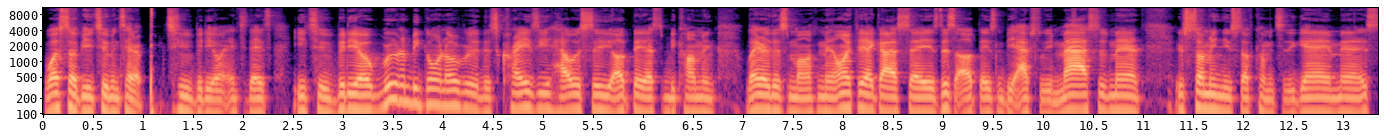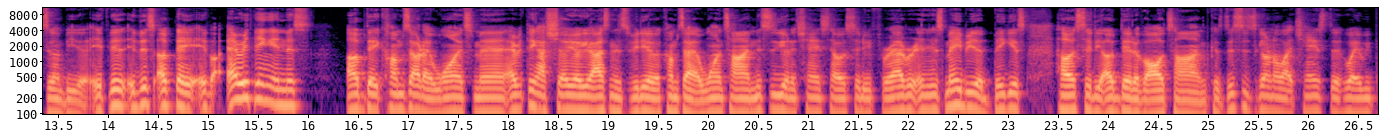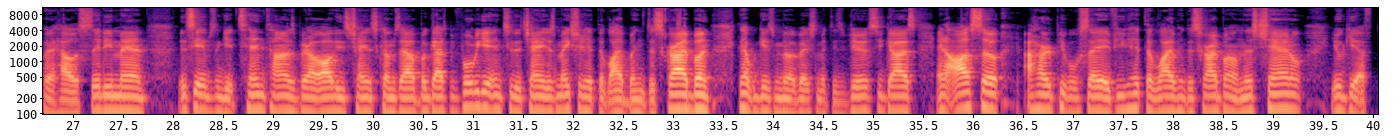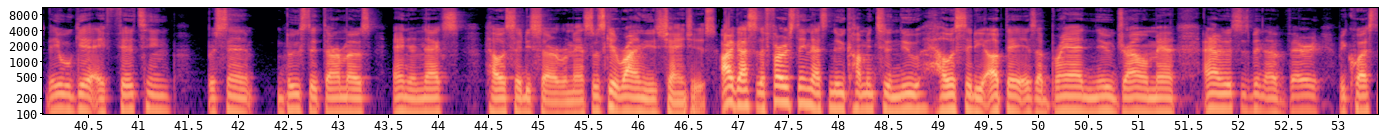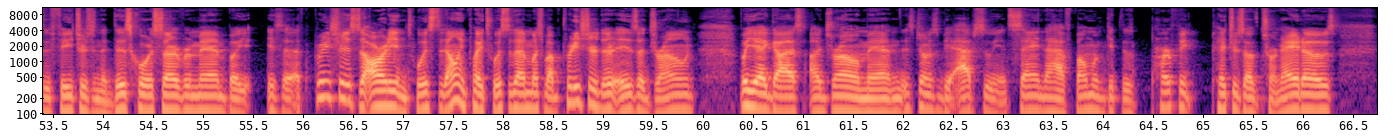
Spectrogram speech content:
What's up YouTube? And Taylor two video. In today's YouTube video we're gonna be going over this crazy Helicity update that's be coming later this month man. Only thing I gotta say is this update is gonna be absolutely massive man. There's so many new stuff coming to the game man. It's gonna be if, if this update if everything in this update comes out at once, man. Everything I show you guys in this video it comes out at one time. This is gonna change Helicity forever, and this may be the biggest Helicity update of all time because this is gonna like change the way we play Helicity, man. This game's gonna get 10 times better. All these changes comes out, but guys, before we get into the changes, make sure to hit the like button, subscribe button. That gives me motivation to make these videos, you guys. And also, I heard people say if you hit the like and subscribe button on this channel, you'll get a, they will get a 15% boosted thermos and your next Helicity server, man. So let's get right into these changes. Alright guys, so the first thing that's new coming to the new Helicity update is a brand new drone, man. I know this has been a very requested features in the Discord server, man, but it's a, I'm pretty sure is already in Twisted. I only play Twisted that much, but I'm pretty sure there is a drone. But yeah, guys, a drone, man. This drone is to be absolutely insane to have fun with, get the perfect pictures of tornadoes.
